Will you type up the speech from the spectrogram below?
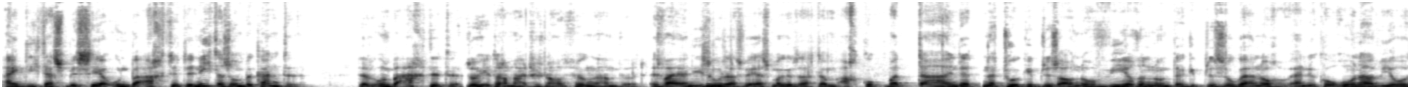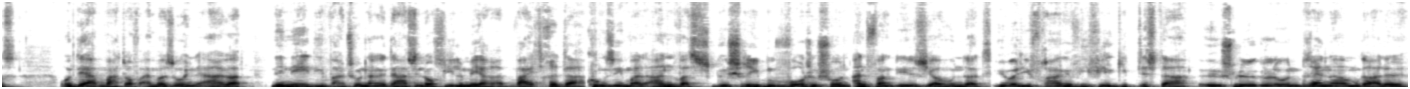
eigentlich das bisher Unbeachtete, nicht das Unbekannte, das Unbeachtete solche dramatischen Auswirkungen haben wird. Es war ja nicht so, mhm. dass wir erstmal gesagt haben, ach guck mal da, in der Natur gibt es auch noch Viren und da gibt es sogar noch eine Coronavirus. Und der macht auf einmal so einen Ärger. Nee, nee, die waren schon lange da, sind noch viele mehr weitere da. Gucken Sie mal an, was geschrieben wurde schon Anfang dieses Jahrhunderts über die Frage, wie viel gibt es da? Schlögel und Renn haben gerade,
